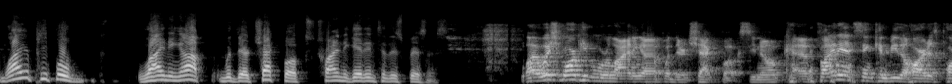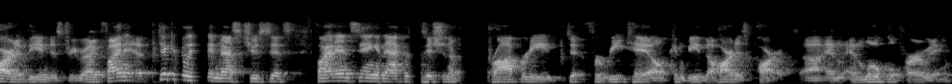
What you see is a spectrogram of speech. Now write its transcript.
Why are people lining up with their checkbooks trying to get into this business? Well, I wish more people were lining up with their checkbooks. You know, financing can be the hardest part of the industry, right? Finance, particularly in Massachusetts, financing and acquisition of property for retail can be the hardest part, uh, and, and local permitting.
